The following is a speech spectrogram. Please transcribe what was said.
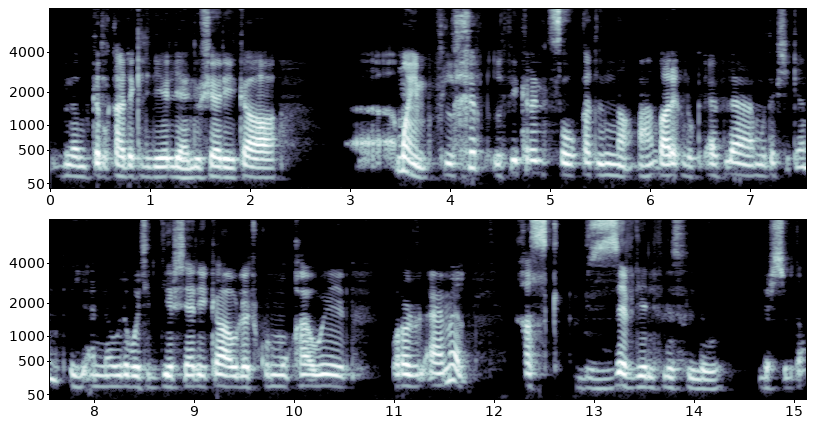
بنادم كتلقى داك اللي داير اللي عنده شركة. المهم في الآخر الفكرة اللي تسوقات لنا عن طريق دوك الأفلام وداكشي كامل هي أنه إلا بغيتي دير شركة ولا تكون مقاول ورجل أعمال خاصك بزاف ديال الفلوس في الأول باش تبدأ.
